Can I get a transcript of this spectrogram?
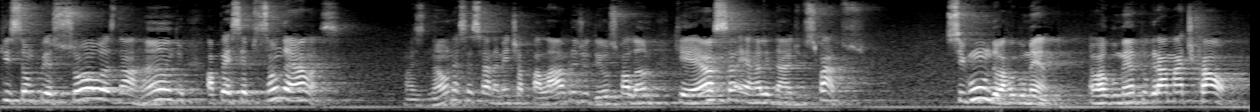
que são pessoas narrando a percepção delas, mas não necessariamente a palavra de Deus falando que essa é a realidade dos fatos. Segundo argumento, é um argumento gramatical.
